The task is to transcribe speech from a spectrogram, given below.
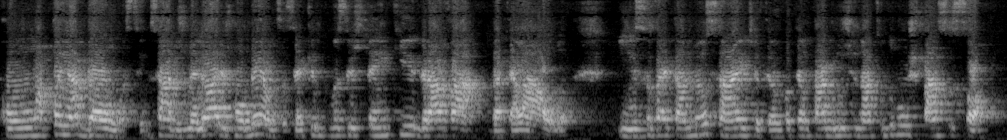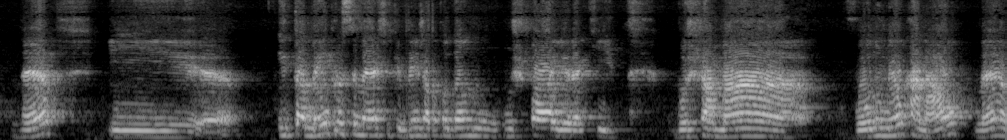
com um apanhadão, assim, sabe? Os melhores momentos, assim, aquilo que vocês têm que gravar daquela aula. E isso vai estar no meu site, eu vou tentar aglutinar tudo num espaço só, né? E, e também para o semestre que vem, já estou dando um spoiler aqui, vou chamar, vou no meu canal, né?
